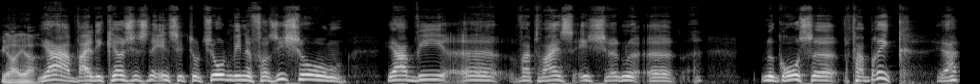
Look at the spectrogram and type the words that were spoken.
ja, ja. Ja, weil die Kirche ist eine Institution wie eine Versicherung. Ja, wie, äh, was weiß ich, äh, eine große Fabrik ja,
